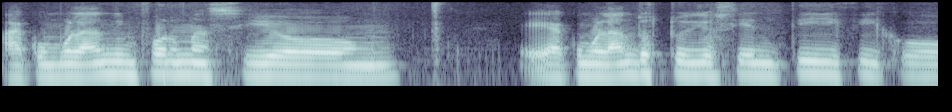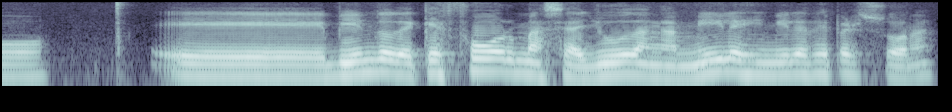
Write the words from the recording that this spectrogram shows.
acumulando información, eh, acumulando estudios científicos, eh, viendo de qué forma se ayudan a miles y miles de personas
